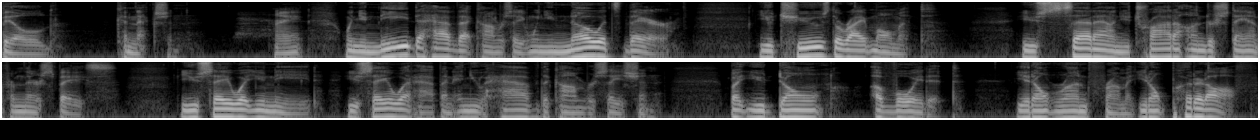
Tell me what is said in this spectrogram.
build connection, right? When you need to have that conversation, when you know it's there, you choose the right moment. You sit down, you try to understand from their space. You say what you need, you say what happened, and you have the conversation but you don't avoid it. You don't run from it. You don't put it off.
